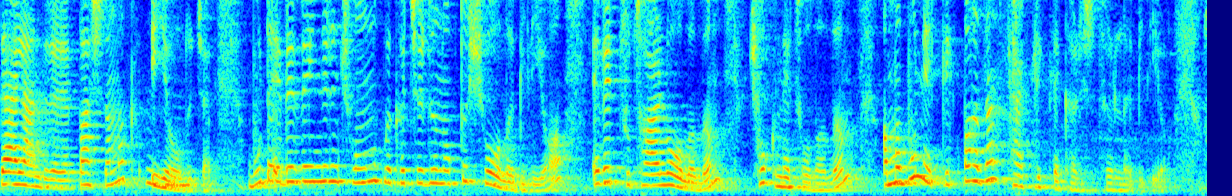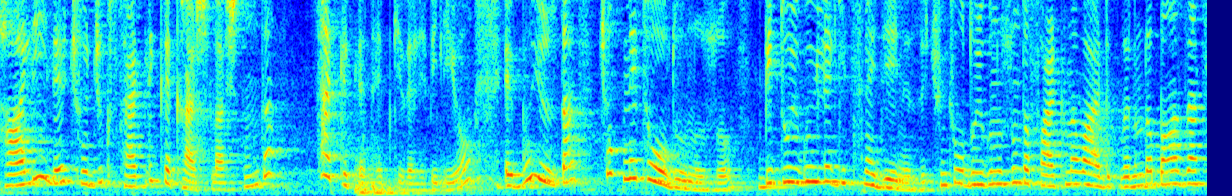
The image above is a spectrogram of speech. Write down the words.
değerlendirerek baş başlamak iyi olacak. Burada ebeveynlerin çoğunlukla kaçırdığı nokta şu olabiliyor. Evet tutarlı olalım, çok net olalım ama bu netlik bazen sertlikle karıştırılabiliyor. Haliyle çocuk sertlikle karşılaştığında sertlikle tepki verebiliyor. E, bu yüzden çok net olduğunuzu, bir duyguyla gitmediğinizi, çünkü o duygunuzun da farkına vardıklarında bazen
